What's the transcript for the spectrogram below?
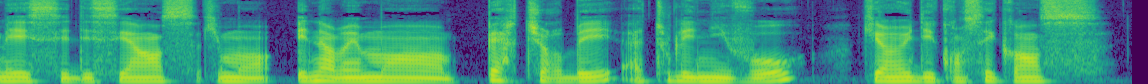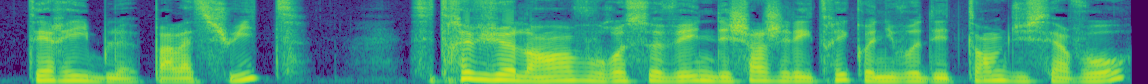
Mais c'est des séances qui m'ont énormément perturbée à tous les niveaux, qui ont eu des conséquences terribles par la suite. C'est très violent. Vous recevez une décharge électrique au niveau des tempes du cerveau.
